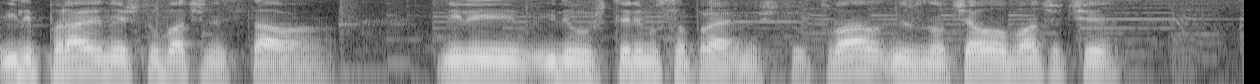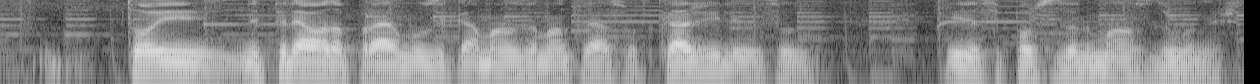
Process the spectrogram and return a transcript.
или прави нещо, обаче не става, или, или въобще не му се прави нещо. Това не означава обаче, че той не трябва да прави музика, ама за мен трябва да се откаже или да се, или да се почне да занимава с друго нещо.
